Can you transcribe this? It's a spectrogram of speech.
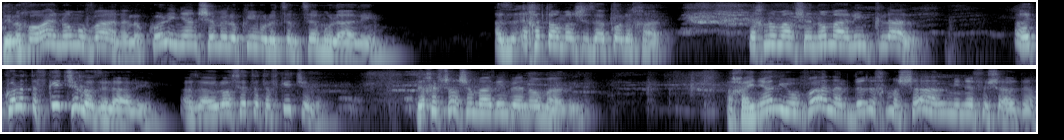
זה לכאורה אינו מובן, הלוא כל עניין שם אלוקים הוא לצמצם ולהעלים. אז איך אתה אומר שזה הכל אחד? איך נאמר שאינו מעלים כלל? הרי כל התפקיד שלו זה להעלים, אז הוא לא עושה את התפקיד שלו. איך אפשר שמעלים ואינו מעלים? אך העניין יובן על דרך משל מנפש האדם.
